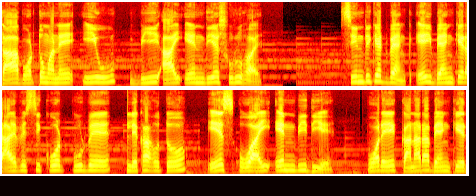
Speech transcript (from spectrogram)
তা বর্তমানে ইউ বিআইএন দিয়ে শুরু হয়। সিন্ডিকেট ব্যাংক, এই ব্যাংকের আইএফএসসি কোড পূর্বে লেখা হতো এস ওয়াই এনবি দিয়ে। পরে কানাড়া ব্যাংকের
